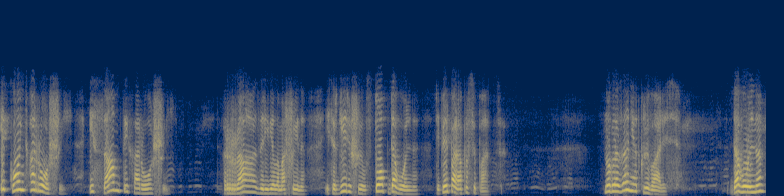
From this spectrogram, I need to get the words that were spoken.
«И конь хороший, и сам ты хороший!» «Ра!» — заревела машина, и Сергей решил, «Стоп, довольно, теперь пора просыпаться». Но глаза не открывались. «Довольно»,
